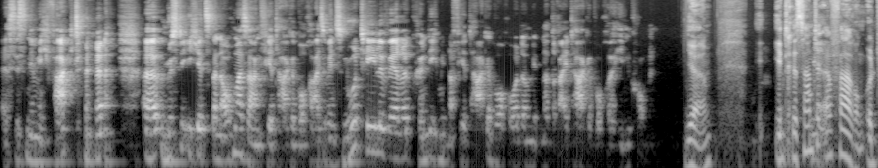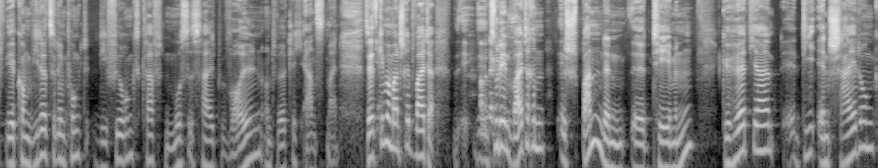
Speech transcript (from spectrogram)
Es ist nämlich Fakt, äh, müsste ich jetzt dann auch mal sagen, vier Tage Woche. Also wenn es nur Tele wäre, könnte ich mit einer vier Tage Woche oder mit einer drei Tage Woche hinkommen. Ja. Interessante Ui. Erfahrung. Und wir kommen wieder zu dem Punkt, die Führungskraft muss es halt wollen und wirklich ernst meinen. So, jetzt ja. gehen wir mal einen Schritt weiter. Aber zu den weiteren äh, spannenden äh, Themen gehört ja äh, die Entscheidung,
